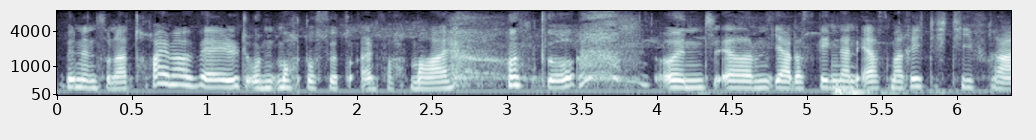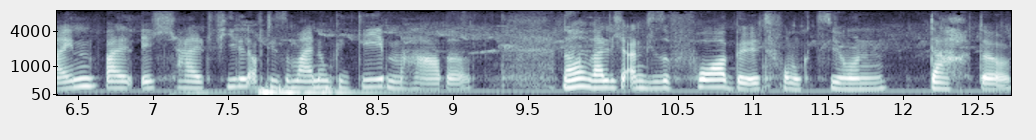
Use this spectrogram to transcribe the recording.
bin in so einer Träumerwelt und mach das jetzt einfach mal und so. Und ähm, ja, das ging dann erstmal richtig tief rein, weil ich halt viel auf diese Meinung gegeben habe ne, weil ich an diese Vorbildfunktion dachte.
